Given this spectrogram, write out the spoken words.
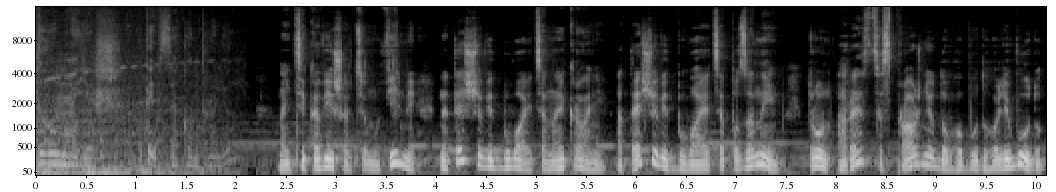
Думаєш, ти все контролюєш? Найцікавіше в цьому фільмі не те, що відбувається на екрані, а те, що відбувається поза ним. Трон Арес це справжній довгобуд Голівуду.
